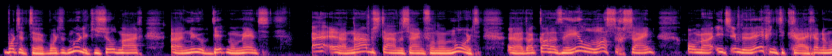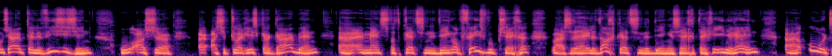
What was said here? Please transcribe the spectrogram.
wordt, het, wordt het moeilijk. Je zult maar nu op dit moment uh, nabestaanden zijn van een moord, uh, dan kan het heel lastig zijn om iets in beweging te krijgen. En dan moet jij op televisie zien hoe als je, als je Clarice Kagar bent en mensen wat kwetsende dingen op Facebook zeggen, waar ze de hele dag kwetsende dingen zeggen tegen iedereen, hoe het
